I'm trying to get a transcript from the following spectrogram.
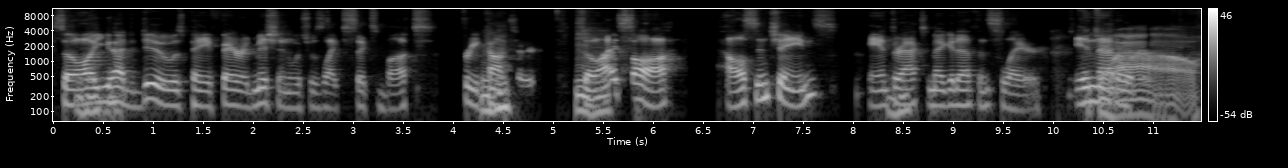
So all Mhm. you had to do was pay fair admission, which was like six bucks, free Mhm. concert. So Mhm. I saw Alice in Chains, Anthrax, Megadeth, and Slayer in that order.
